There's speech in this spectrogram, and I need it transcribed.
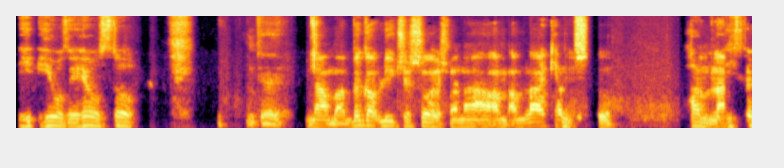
he, he was a heel still. Okay. Nah, man, big up Luchasaurus, man. I, I'm, I'm liking it still. I'm like- so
